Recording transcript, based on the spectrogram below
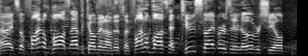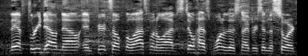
All right, so final boss, I have to come in on this one. Final boss had two snipers and an overshield. They have three down now, and Fear itself, the last one alive, still has one of those snipers in the sword.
